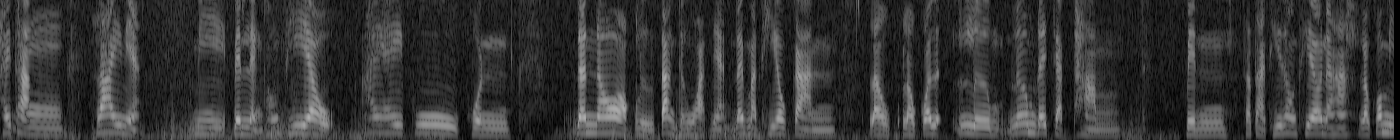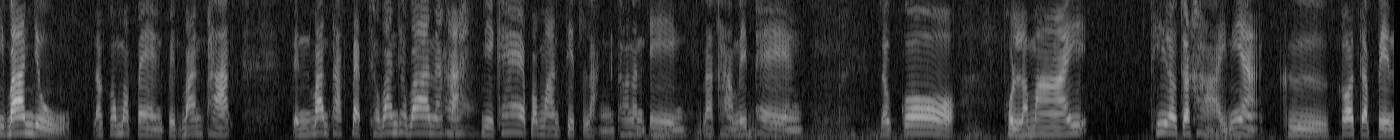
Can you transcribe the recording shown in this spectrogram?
ให้ทางไร่เนี่ยมีเป็นแหล่งท่องเที่ยว ให้ให้ผู้คนด้านนอกหรือต่างจังหวัดเนี่ยได้มาเที่ยวกันเราเราก็เริ่มเริ่มได้จัดทำเป็นสถานที่ท่องเที่ยวนะคะแล้วก็มีบ้านอยู่ แล้วก็มาแปลงเป็นบ้านพัก เป็นบ้านพักแบบชาวบ้านชาวบ้านนะคะค่ะมีแค่ประมาณเจ็ดหลังเท่านั้นเอง ราคาไม่แพง แล้วก็ผลไม้ที่เราจะขายเนี่ยคือก็จะเป็น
